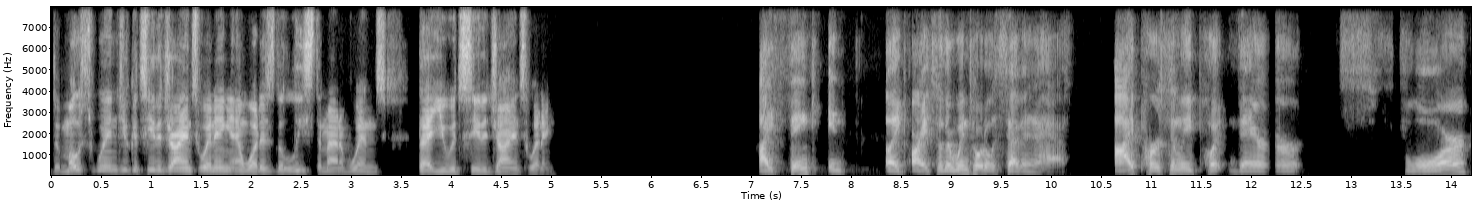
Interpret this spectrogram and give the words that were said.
the most wins you could see the Giants winning, and what is the least amount of wins that you would see the Giants winning? I think in like, all right, so their win total is seven and a half. I personally put their floor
